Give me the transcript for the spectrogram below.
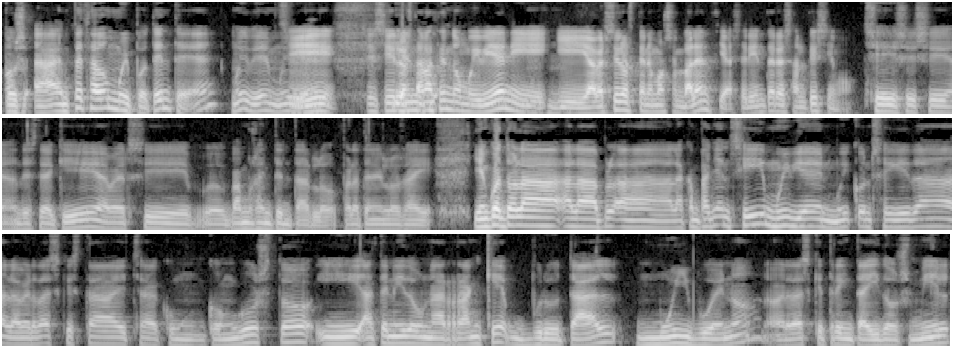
Pues ha empezado muy potente, ¿eh? Muy bien, muy bien. Sí, sí, lo están haciendo muy bien y, y a ver si los tenemos en Valencia. Sería interesantísimo. Sí, sí, sí. Desde aquí, a ver si eh, vamos a intentarlo para tenerlos ahí. Y en cuanto a la, campaña en sí, muy bien, muy conseguida. La verdad es que está hecha con, gusto y ha tenido un arranque brutal, muy bueno. La verdad es que 32.000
